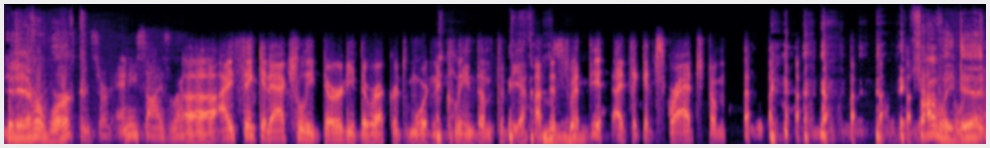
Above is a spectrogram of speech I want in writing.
Did it ever work? Insert any size record. Uh, I think it actually dirtied the records more than it cleaned them, to be honest with you. I think it scratched them. It probably did.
